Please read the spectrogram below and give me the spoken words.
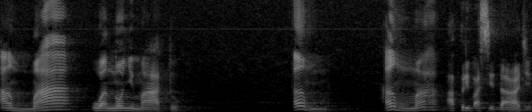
amar o anonimato, am, amar a privacidade,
